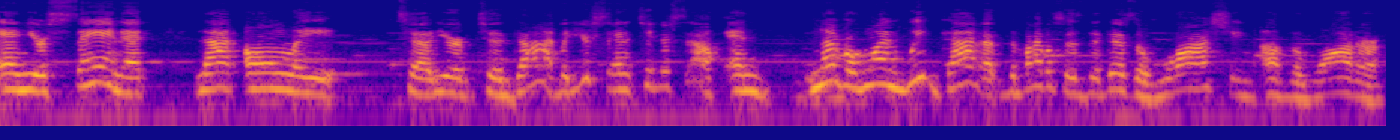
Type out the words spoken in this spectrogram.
and you're saying it not only to your to God, but you're saying it to yourself. And number one, we gotta. The Bible says that there's a washing of the water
